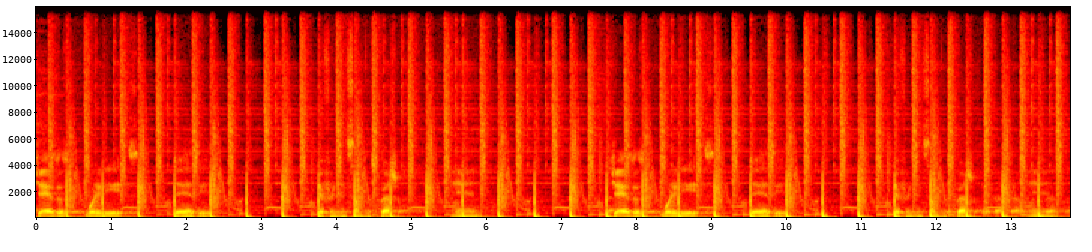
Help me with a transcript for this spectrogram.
jazz is what it is. Jazz is different than something special. And jazz is what it is. Jazz is different than something special. And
